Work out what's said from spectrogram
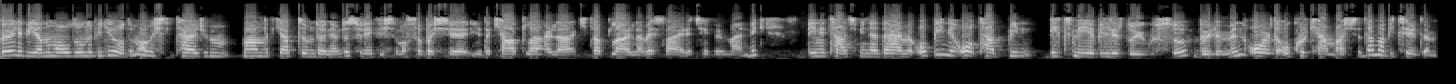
böyle bir yanım olduğunu biliyordum ama işte tercümanlık yaptığım dönemde sürekli işte masa başı ya da kağıtlarla, kitaplarla vesaire çevirmenlik beni tatmin eder mi? O beni o tatmin etmeyebilir duygusu bölümün orada okurken başladı ama bitirdim.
